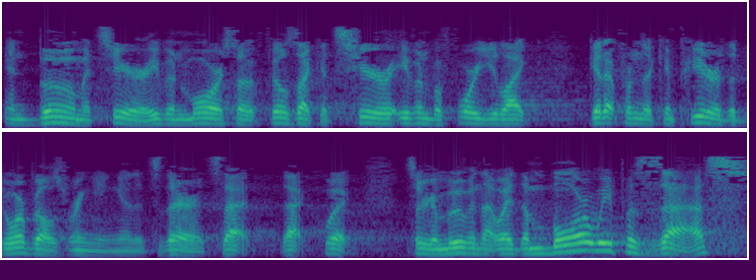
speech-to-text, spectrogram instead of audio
and boom, it's here even more. So it feels like it's here even before you like get up from the computer, the doorbell's ringing and it's there. It's that, that quick. So you're moving that way. The more we possess,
